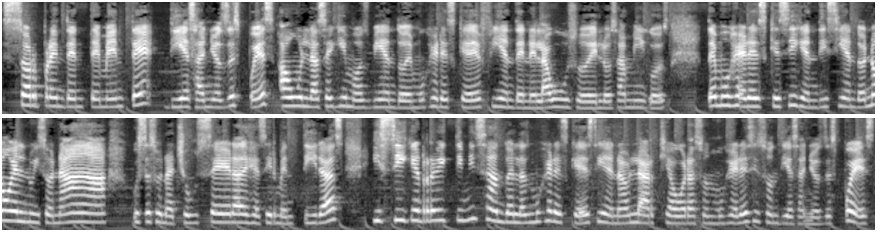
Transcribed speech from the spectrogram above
sorprendentemente, 10 años después, aún la seguimos viendo de mujeres que defienden el abuso de los amigos, de mujeres que siguen diciendo, no, él no hizo nada, usted es una chaucera, deje de decir mentiras, y siguen revictimizando a las mujeres que deciden hablar que ahora son mujeres y son 10 años después.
